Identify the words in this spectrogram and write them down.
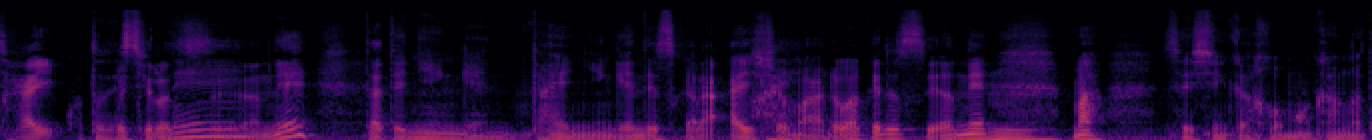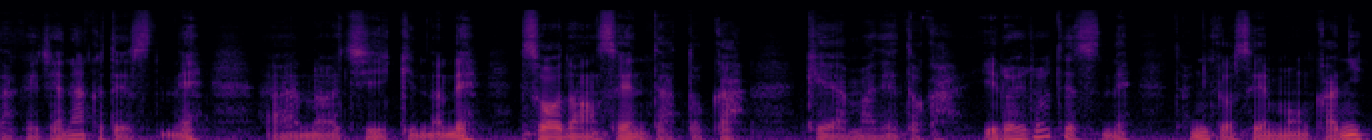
てはいいうことですよね。もちろんですよね。だって人間対人間ですから相性もあるわけですよね。うんまあ精神科訪問看護だけじゃなくてですね、あの地域のね相談センターとかケアマネとかいろいろですね、とにかく専門家に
